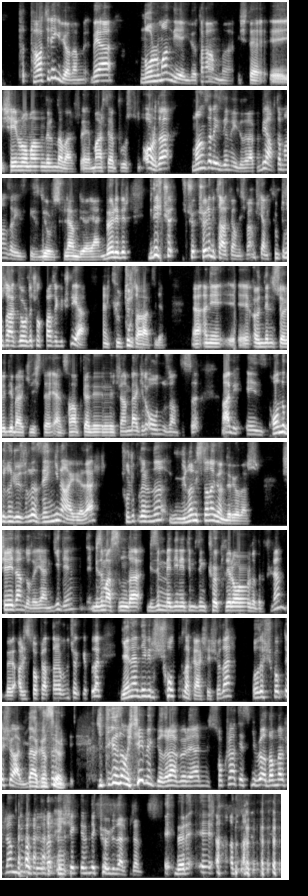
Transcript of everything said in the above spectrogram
tatile gidiyor adam. Veya Normandiya'ya gidiyor tamam mı? İşte e, şeyin romanlarında var. E, Marcel Proust'un. Orada manzara izlemeye gidiyorlar abi. Bir hafta manzara iz- izliyoruz falan diyor yani. Böyle bir bir de şu, şu- şöyle bir tatil anlayışı varmış. Yani kültür tatili orada çok fazla güçlü ya. Hani kültür tatili. Yani hani e, Önder'in söylediği belki de işte yani sanat galerileri falan belki de onun uzantısı. Abi e, 19. yüzyılda zengin aileler çocuklarını Yunanistan'a gönderiyorlar. Şeyden dolayı yani gidin bizim aslında bizim medeniyetimizin kökleri oradadır falan. Böyle aristokratlar bunu çok yapıyorlar. Genelde bir şokla karşılaşıyorlar. O da şok da şu abi. Alakası yok. Gittikleri zaman şey bekliyorlar abi böyle yani Sokrates gibi adamlar falan bir bakıyorlar eşeklerinde köylüler falan. E, Böyle e, ad-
